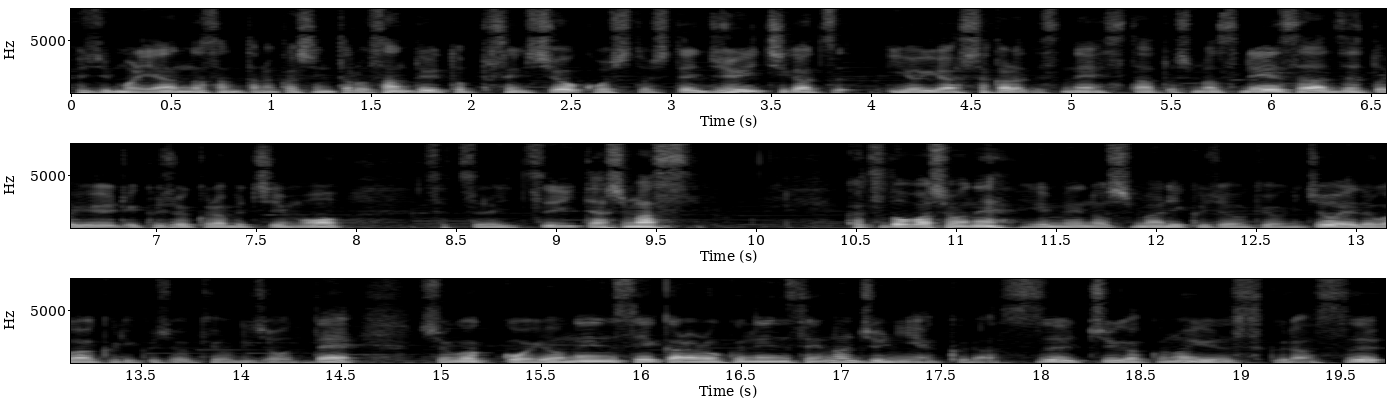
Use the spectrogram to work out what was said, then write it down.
藤森杏奈さん田中慎太郎さんというトップ選手を講師として11月いよいよ明日からですねスタートします。レーサーズという陸上クラブチームを設立いたします。活動場所はね夢の島陸上競技場江戸川区陸上競技場で小学校4年生から6年生のジュニアクラス中学のユースクラス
